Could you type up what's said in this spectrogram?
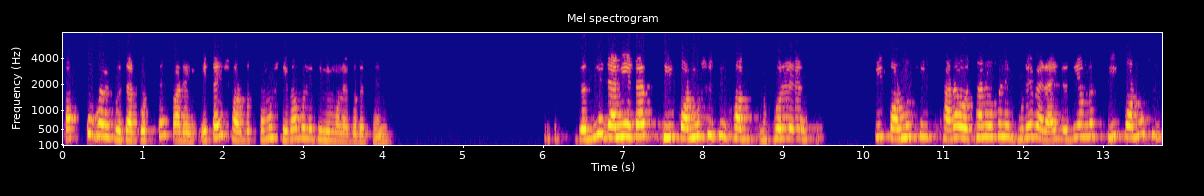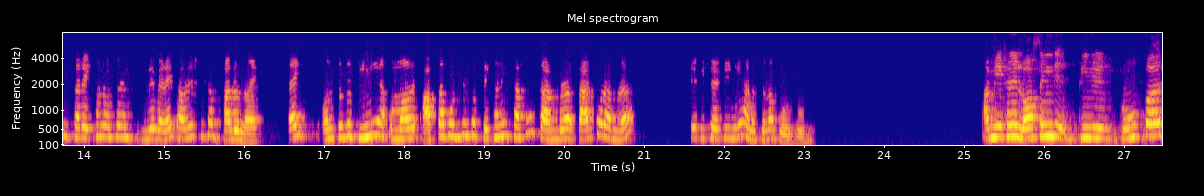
শক্তভাবে প্রচার করতে পারেন, এটাই সর্বোত্তম সেবা বলে তিনি মনে করেছেন। যদিও জানি এটা স্থির কর্মসূচি হলে স্থির কর্মসূচি ছাড়া ওখানে ওখানে ঘুরে বেড়াই? যদি আমরা স্থির কর্মসূচি ছাড়া এখানে, ওখানে ঘুরে বেড়াই, তাহলে সেটা ভালো নয়। তাই অন্তত তিনি আমার আসা পর্যন্ত সেখানেই থাকুন তারপর আমরা সে বিষয়টি নিয়ে আলোচনা করব। আমি এখানে লস এঞ্জেল প্রভুপাদ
